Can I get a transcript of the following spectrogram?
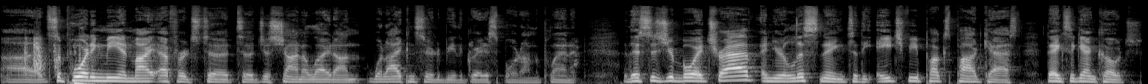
uh, supporting me in my efforts to to just shine a light on what I consider to be the greatest sport on the planet. This is your boy Trav, and you're listening to the HV Pucks podcast. Thanks again, Coach.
